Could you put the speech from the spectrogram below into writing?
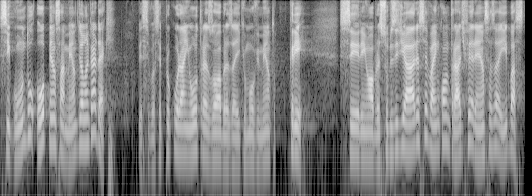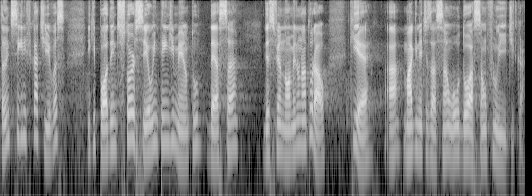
segundo o pensamento de Allan Kardec. E se você procurar em outras obras aí que o movimento crê serem obras subsidiárias, você vai encontrar diferenças aí bastante significativas e que podem distorcer o entendimento dessa, desse fenômeno natural, que é a magnetização ou doação fluídica.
